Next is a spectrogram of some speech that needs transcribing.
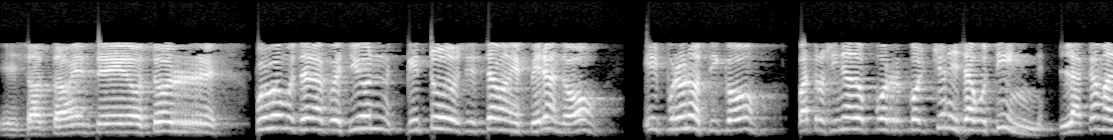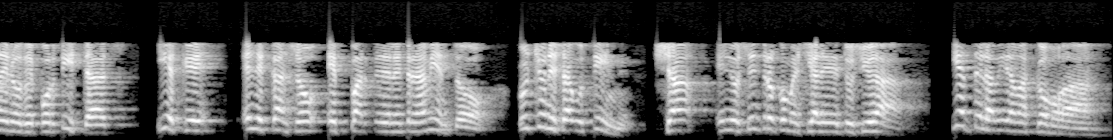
Exactamente, doctor. Pues vamos a la cuestión que todos estaban esperando el pronóstico, patrocinado por Colchones Agustín, la cama de los deportistas, y es que el descanso es parte del entrenamiento. Colchones Agustín, ya en los centros comerciales de tu ciudad. Y hazte la vida más cómoda.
